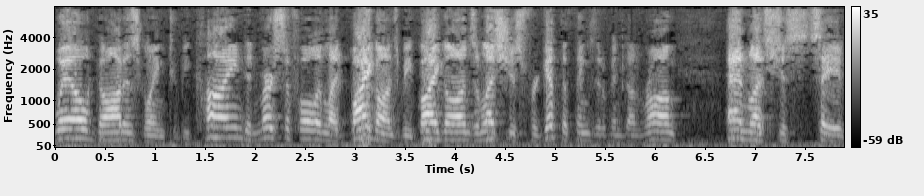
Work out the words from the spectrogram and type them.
well, God is going to be kind and merciful and let bygones be bygones and let's just forget the things that have been done wrong and let's just save,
